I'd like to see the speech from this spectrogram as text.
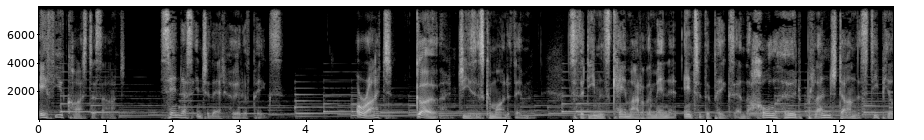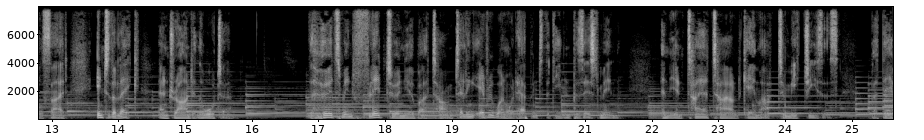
If you cast us out, send us into that herd of pigs. All right, go, Jesus commanded them. So the demons came out of the men and entered the pigs, and the whole herd plunged down the steep hillside into the lake and drowned in the water. The herdsmen fled to a nearby town, telling everyone what happened to the demon possessed men. And the entire town came out to meet Jesus, but they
